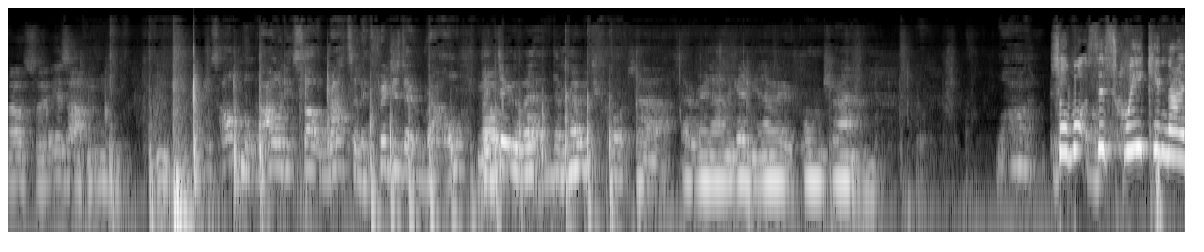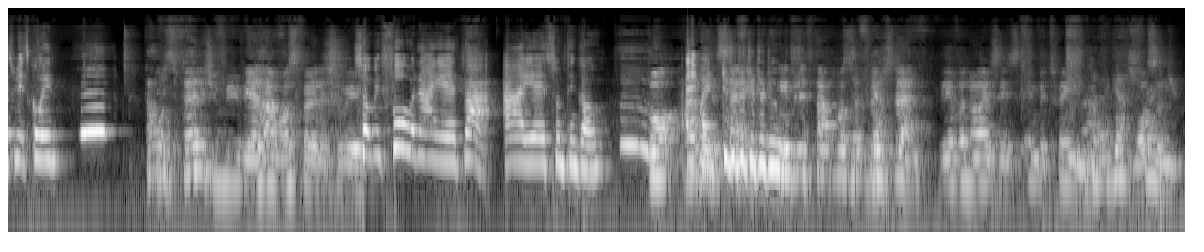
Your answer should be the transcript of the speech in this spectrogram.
Oh, so it is on. It's on, but why would it start rattling? Fridges don't rattle. No. They do, but the motor cuts out every now and again, you know, it pumps around. What? So what's the squeaking noise when it's going? "Ah"? That was furniture moving. Yeah, that was furniture moving. So before when I heard that, I heard something go. "Ah." But And it went even if that was the fridge then, the other noises in between Is it a that gas wasn't.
